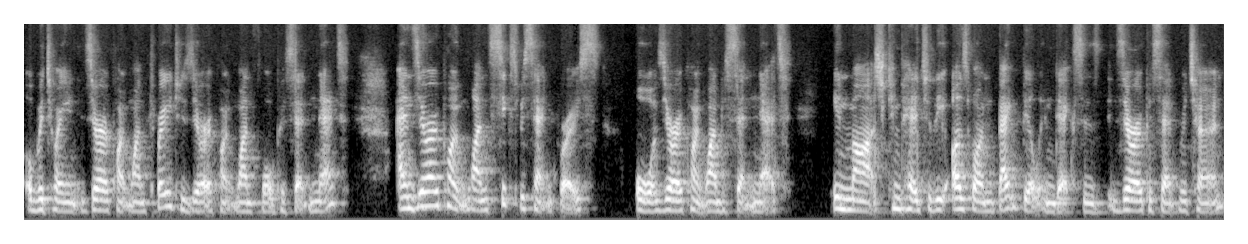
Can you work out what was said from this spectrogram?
or between 0.13 to 0.14% net and 0.16% gross or 0.1% net in March compared to the AusBond Bank Bill Index's 0% return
